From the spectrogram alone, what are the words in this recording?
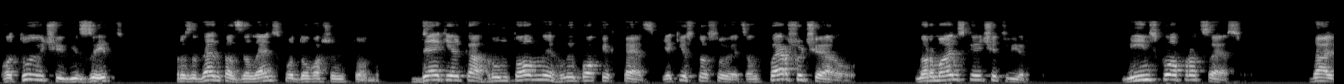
готуючи візит президента Зеленського до Вашингтону. Декілька ґрунтовних глибоких тез, які стосуються в першу чергу нормандської четвірки, мінського процесу, далі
